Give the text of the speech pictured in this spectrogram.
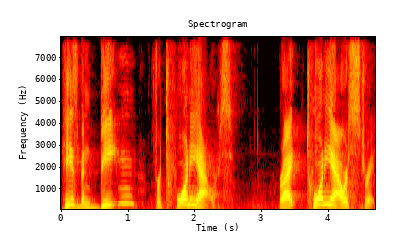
He has been beaten for 20 hours, right? 20 hours straight.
